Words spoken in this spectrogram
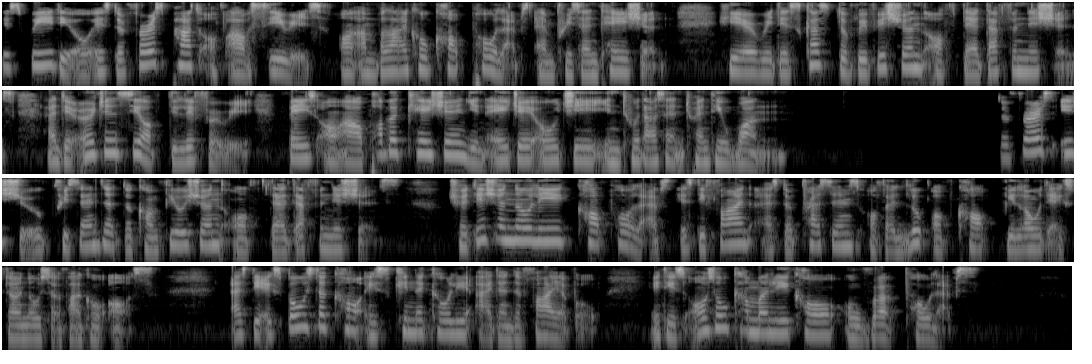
This video is the first part of our series on umbilical cord prolapse and presentation. Here we discuss the revision of their definitions and the urgency of delivery based on our publication in AJOG in 2021. The first issue presented the confusion of their definitions. Traditionally, cord prolapse is defined as the presence of a loop of cord below the external cervical os. As the exposed cord is clinically identifiable, it is also commonly called overt prolapse.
